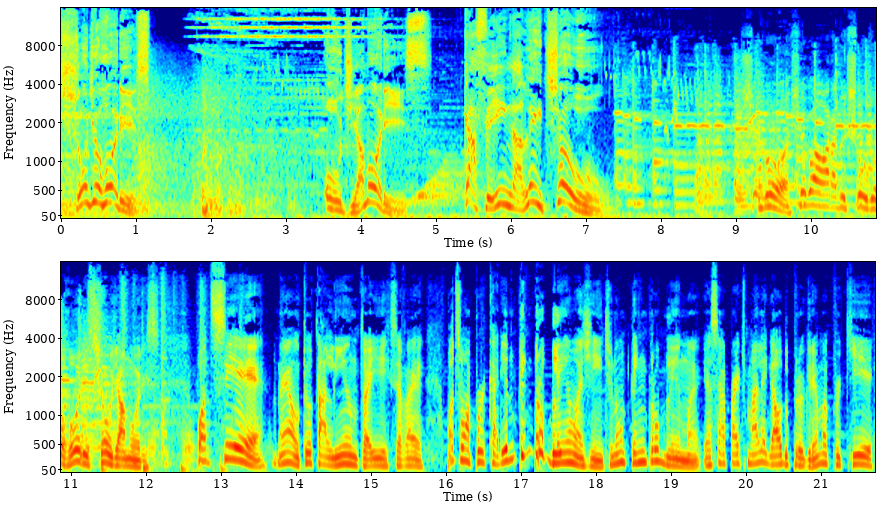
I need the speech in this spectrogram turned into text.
Show de horrores. Ou de amores. Cafeína Leite Show. Chegou, chegou a hora do show de horrores, show de amores. Pode ser, né, o teu talento aí que você vai. Pode ser uma porcaria, não tem problema, gente, não tem problema. Essa é a parte mais legal do programa, porque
